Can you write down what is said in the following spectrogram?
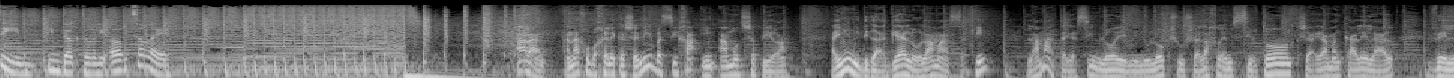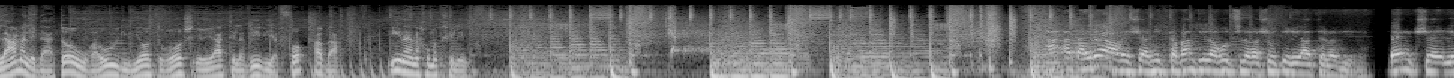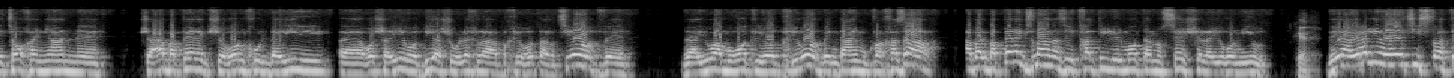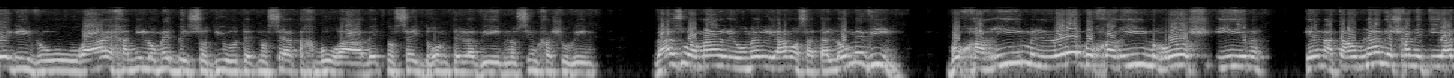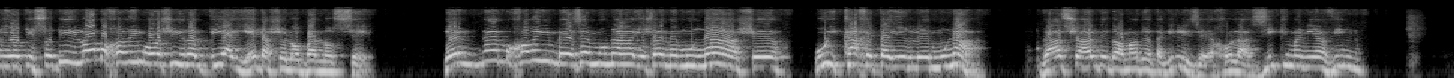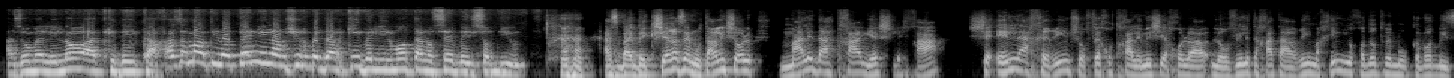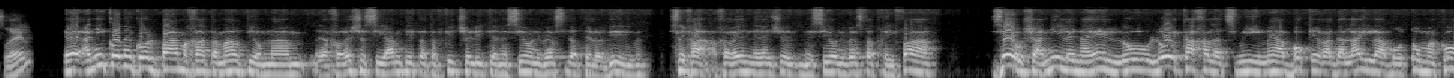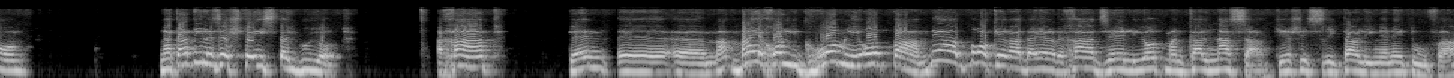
עושים עם דוקטור ליאור צורף. אהלן, אנחנו בחלק השני בשיחה עם עמוס שפירא. האם הוא מתגעגע לעולם העסקים? למה הטייסים לא האמינו לו כשהוא שלח להם סרטון כשהיה מנכ"ל אל על, ולמה לדעתו הוא ראוי להיות ראש עיריית תל אביב-יפו הבא? הנה אנחנו מתחילים. אתה יודע הרי שאני התכוונתי לרוץ לראשות עיריית תל אביב. בין כשלצורך העניין, אה, כשהיה בפרק שרון חולדאי, אה, ראש העיר, הודיע שהוא הולך לבחירות הארציות, ו, והיו אמורות להיות בחירות, בינתיים הוא כבר חזר, אבל בפרק זמן הזה התחלתי ללמוד את הנושא של העירוניות. כן. והיה לי יועץ אסטרטגי, והוא ראה איך אני לומד ביסודיות את נושא התחבורה ואת נושאי דרום תל אביב, נושאים חשובים. ואז הוא אמר לי, הוא אומר לי, עמוס, אתה לא מבין, בוחרים לא בוחרים ראש עיר, כן, אתה אומנם יש לך נטייה להיות יסודי, לא בוחרים ראש עיר על פי הידע שלו בנושא, כן, הם בוחרים באיזה אמונה, יש להם אמונה שהוא ייקח את העיר לאמונה. ואז שאלתי אותו, אמרתי לו, תגיד לי, זה יכול להזיק אם אני אבין? אז הוא אומר לי, לא עד כדי כך. אז אמרתי לו, תן לי להמשיך בדרכי וללמוד את הנושא ביסודיות. אז בהקשר הזה מותר לשאול, מה לדעתך יש לך שאין לאחרים שהופך אותך למי שיכול להוביל את אחת הערים הכי מיוחדות ומורכבות בישראל? אני קודם כל פעם אחת אמרתי אמנם, אחרי שסיימתי את התפקיד שלי כנשיא אוניברסיטת תל אביב, סליחה, אחרי נשיא אוניברסיטת חיפה, זהו, שאני לנהל לא, לא אקח על עצמי מהבוקר עד הלילה באותו מקום, נתתי לזה שתי הסתייגויות. אחת, כן, אה, אה, מה, יכול לגרום לי עוד פעם, מהבוקר עד הערב, אחד זה להיות מנכ"ל נאס"א, כי יש לי שריטה לענייני תעופה,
